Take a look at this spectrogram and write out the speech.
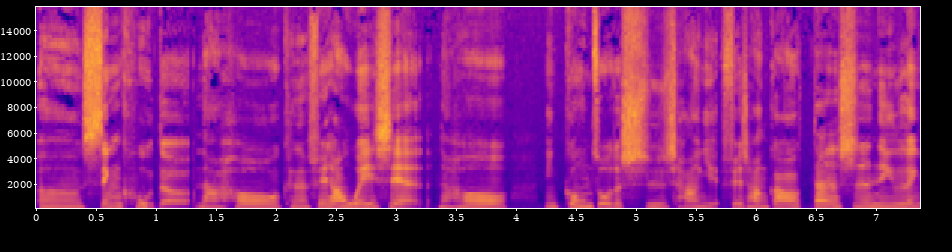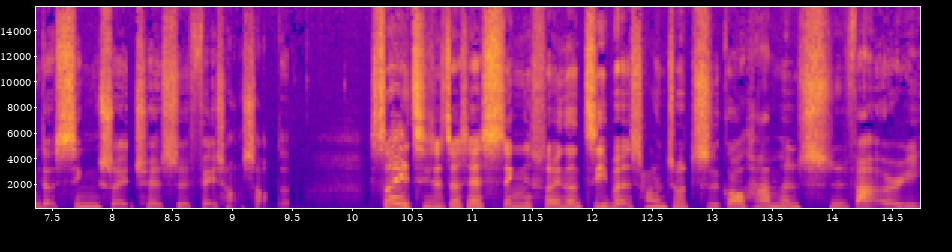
嗯、辛苦的，然后可能非常危险，然后你工作的时长也非常高，但是你领的薪水却是非常少的。所以其实这些薪水呢，基本上就只够他们吃饭而已，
